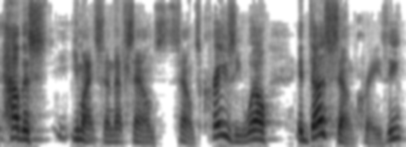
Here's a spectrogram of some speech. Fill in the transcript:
how this, you might say that sounds, sounds crazy. Well, it does sound crazy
